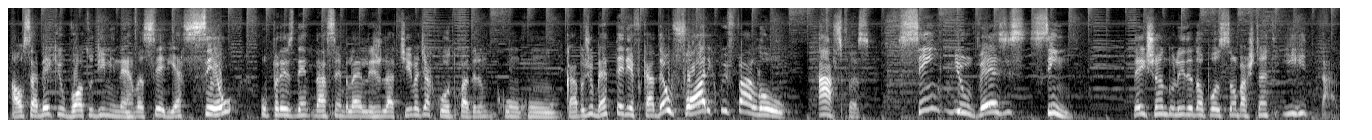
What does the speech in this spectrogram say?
Ao saber que o voto de Minerva seria seu, o presidente da Assembleia Legislativa, de acordo com, com, o Cabo Gilberto, teria ficado eufórico e falou, aspas, cem mil vezes sim, deixando o líder da oposição bastante irritado.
